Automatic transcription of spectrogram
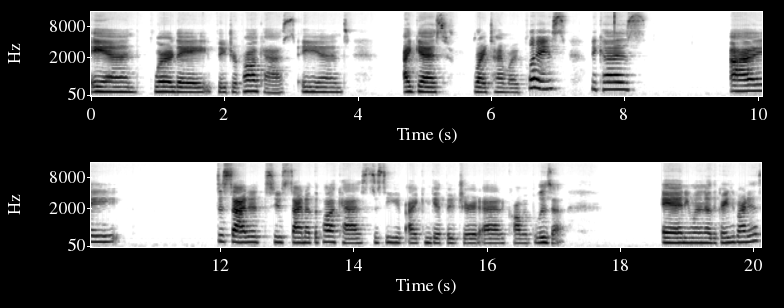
and where they feature podcasts. And I guess right time, right place because I decided to sign up the podcast to see if I can get featured at Comicpalooza. And you want to know the crazy part is?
